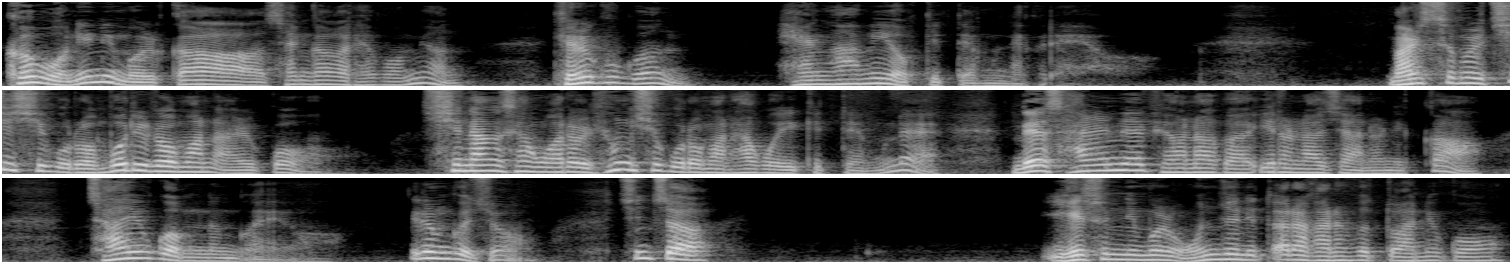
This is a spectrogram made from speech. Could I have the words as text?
그 원인이 뭘까 생각을 해보면 결국은 행함이 없기 때문에 그래요. 말씀을 지식으로 머리로만 알고 신앙생활을 형식으로만 하고 있기 때문에 내 삶의 변화가 일어나지 않으니까 자유가 없는 거예요. 이런 거죠. 진짜 예수님을 온전히 따라가는 것도 아니고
